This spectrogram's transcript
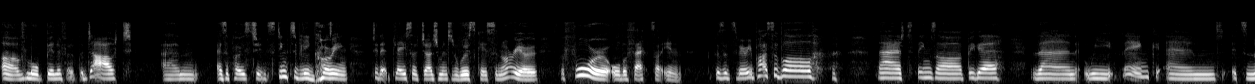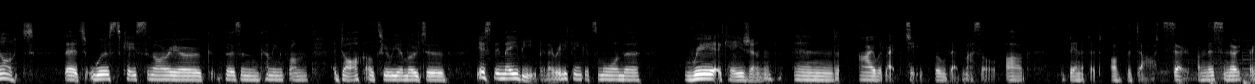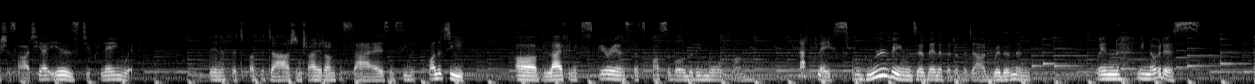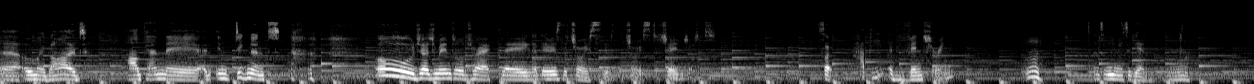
of more benefit of the doubt um, as opposed to instinctively going to that place of judgment and worst case scenario before all the facts are in. Because it's very possible that things are bigger than we think and it's not that worst case scenario person coming from a dark ulterior motive Yes, there may be, but I really think it's more on the rare occasion, and I would like to build that muscle of benefit of the doubt. So, on this note, precious heart, here is to playing with benefit of the doubt and trying it on for size and seeing the quality of life and experience that's possible living more from that place, from grooving to benefit of the doubt rhythm. And when we notice uh, oh my God, how can they? An indignant, oh, judgmental track playing, that there is the choice, there's the choice to change it. So, happy adventuring. Mm. Until we meet again.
